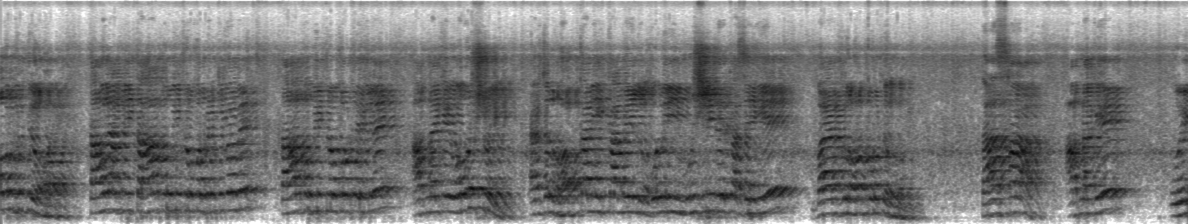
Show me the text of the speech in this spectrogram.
অপবিত্র হয়। তাহলে আপনি তাহা পবিত্র করবেন কীভাবে? তাহা পবিত্র করতে গেলে আপনাকে অবশ্যই একজন হকানি, কামিল, ওলি, মুর্শিদের কাছে গিয়ে বায়াত গ্রহণ করতে হবে। তাছাড়া আপনাকে ওই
